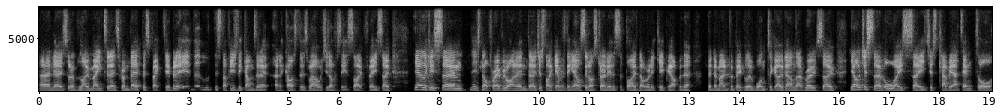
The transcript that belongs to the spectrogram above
and uh, sort of low maintenance from their perspective. But it, it, this stuff usually comes at a, at a cost as well, which is obviously a site fee. So, yeah, look, it's um, it's not for everyone, and uh, just like everything else in Australia, the supply is not really keeping up with the, the demand for people who want to go down that route. So, yeah, I'll just uh, always say just caveat emptor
